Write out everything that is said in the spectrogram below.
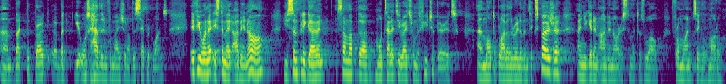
um, but, the broke, uh, but you also have the information of the separate ones. If you want to estimate IBNR, you simply go and sum up the mortality rates from the future periods and multiply by the relevant exposure, and you get an IBNR estimate as well from one single model.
